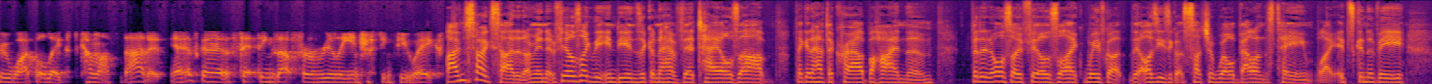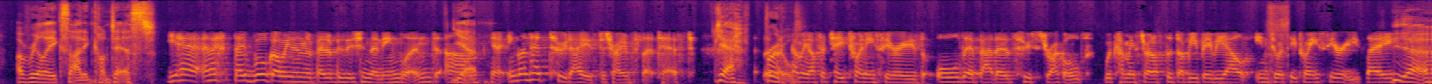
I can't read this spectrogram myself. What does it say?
two white ball legs to come after that. It yeah, it's to set things up for a really interesting few weeks. I'm so excited. I mean, it feels like the Indians are to have their tails up. They're to have the crowd behind them but it also feels like we've got the Aussies have got such a well balanced team. Like it's going to be a really exciting contest. Yeah, and they will go in in a better position than England. Um, yeah. yeah, England had two days to train for that test. Yeah, brutal. Coming off a T20 series, all their batters who struggled were coming straight off the WBBL into a T20 series. They yeah.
